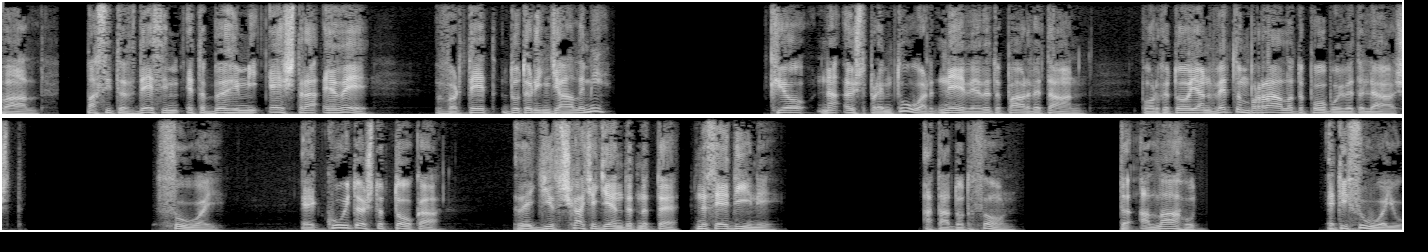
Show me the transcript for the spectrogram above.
Vallë, pasi të vdesim e të bëhemi eshtra e dhe, vërtet do të ringjallemi? Kjo na është premtuar neve dhe të parëve tanë, por këto janë vetëm përralla të popujve të lashtë. Thuaj, e kujt është toka dhe gjithçka që gjendet në të, nëse e dini? Ata do të thonë, të Allahut, E ti thuaju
